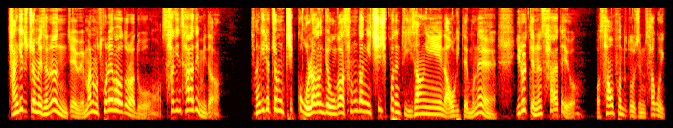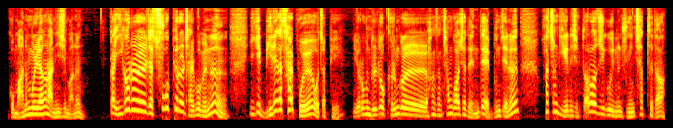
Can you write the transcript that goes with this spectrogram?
단기 저점에서는 이제 웬만하면 손해 봐더라도 사긴 사야 됩니다. 단기 저점 찍고 올라간 경우가 상당히 70% 이상이 나오기 때문에 이럴 때는 사야 돼요. 뭐 사모펀드도 지금 사고 있고 많은 물량은 아니지만은 그러니까 이거를 이제 수급표를 잘 보면은 이게 미래가 잘 보여요 어차피. 여러분들도 그런 걸 항상 참고하셔야 되는데 문제는 화천기계는 지금 떨어지고 있는 중인 차트다.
